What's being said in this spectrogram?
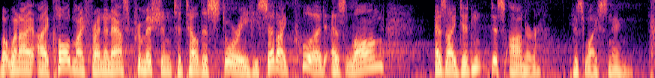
But when I, I called my friend and asked permission to tell this story, he said I could as long as I didn't dishonor his wife's name.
